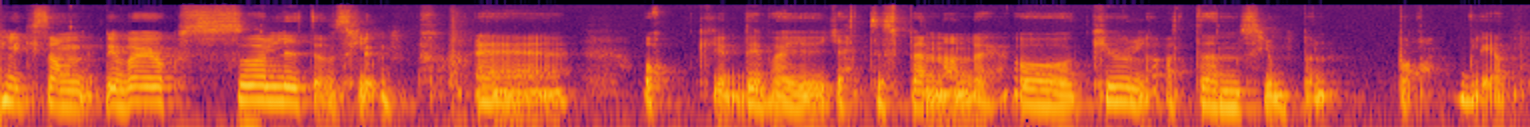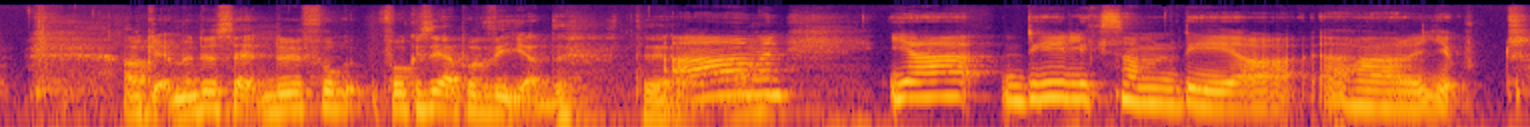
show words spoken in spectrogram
liksom, det var ju också lite en slump. Eh, och det var ju jättespännande och kul att den slumpen bara blev. Okej, men du, du fo- fokuserar på ved. Det, Ja, men ja, det är liksom det jag har gjort.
